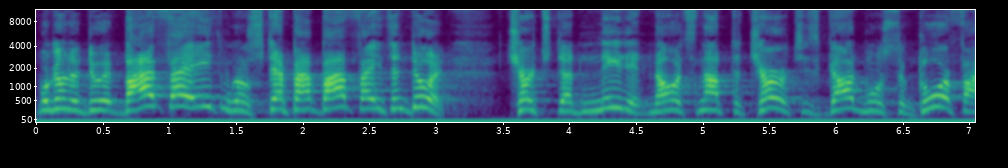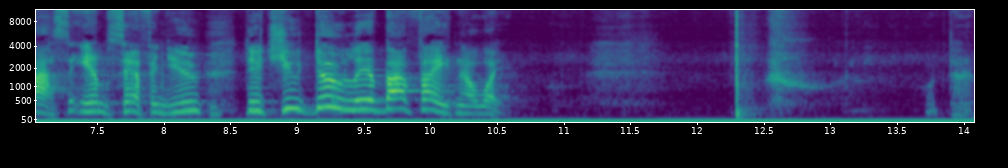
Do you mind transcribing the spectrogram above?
we're going to do it by faith. We're going to step out by faith and do it. Church doesn't need it. No, it's not the church. It's God wants to glorify Himself in you that you do live by faith. Now, wait. What time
